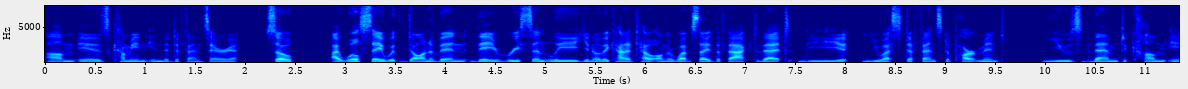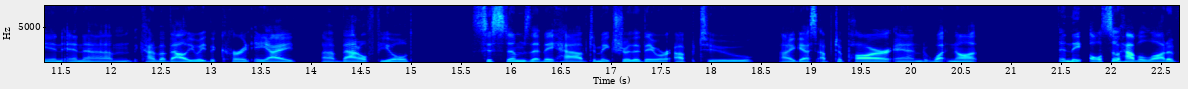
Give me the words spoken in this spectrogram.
um, is coming in the defense area. So I will say with Donovan, they recently, you know, they kind of tout on their website the fact that the U.S. Defense Department used them to come in and um, kind of evaluate the current AI uh, battlefield systems that they have to make sure that they were up to, I guess, up to par and whatnot. And they also have a lot of,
